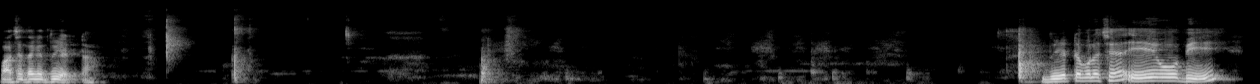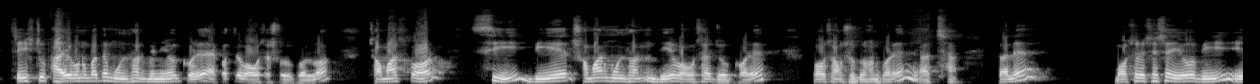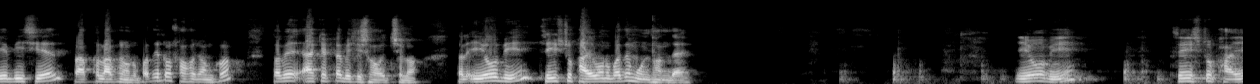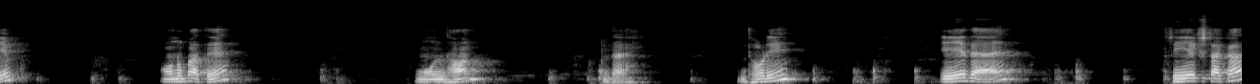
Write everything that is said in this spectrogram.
পাঁচের দাগে দুই একটা। দুই একটা বলেছে এ ও বি থ্রি টু ফাইভ অনুপাতে মূলধন বিনিয়োগ করে একত্রে ব্যবসা শুরু করল। ছ মাস পর সি বি এর সমান মূলধন দিয়ে ব্যবসায় যোগ করে, ব্যবসা অংশগ্রহণ করে। আচ্ছা তাহলে বছরের শেষে এ ও বি এ বি সি এর প্রাপ্ত লাভের অনুপাত, এটাও সহজ অঙ্ক, তবে এক একটা বেশি সহজ ছিল। তাহলে এ ও বি থ্রি টু ফাইভ অনুপাতে মূলধন দেয়। এ ও বি থ্রি টু ফাইভ অনুপাতে মূলধন দেয়। ধরি এ দেয় থ্রি এক্স টাকা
